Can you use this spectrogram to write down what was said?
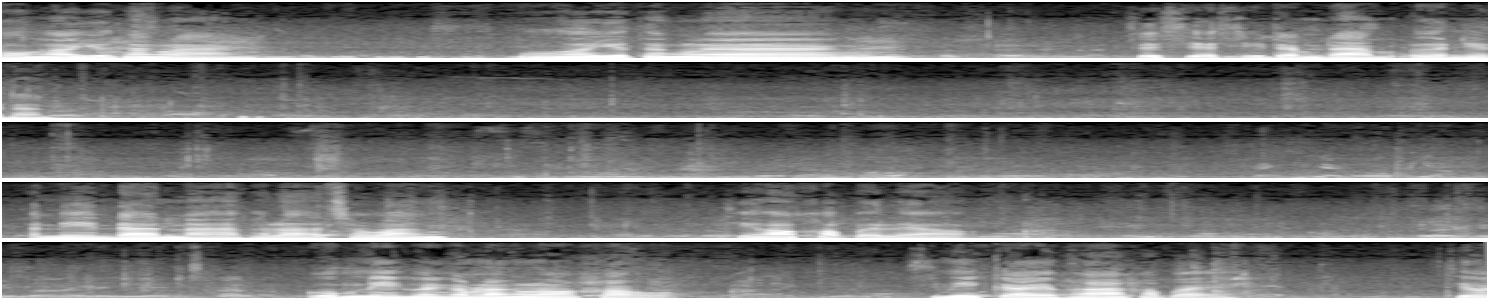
หมูห้าอยู่ทั้งลาง หมูห้าอยู่ทั้งลางเสียเสียสีดำดำเอื้อนอยู่นั้นอันนี้ด้านหนาพระราชว่างที่ห้อเข้าไปแล้วกลุ่มนี้เพื่อนกำลังล่อเขาสิมีไก่ผ้าเข้าไป เที่ยว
